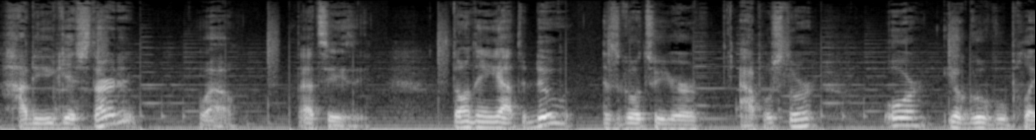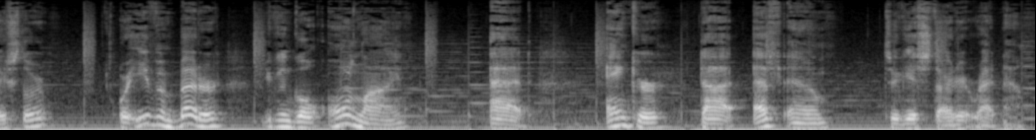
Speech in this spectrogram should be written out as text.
How do you get started? Well, that's easy. The only thing you have to do is go to your Apple Store or your Google Play Store, or even better, you can go online at anchor.fm to get started right now.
